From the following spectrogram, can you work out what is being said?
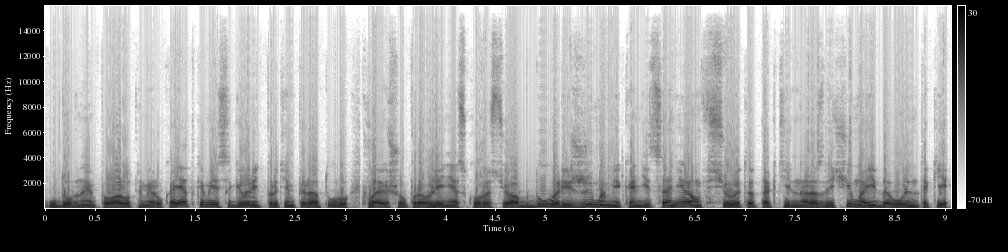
удобными поворотными рукоятками, если говорить про температуру. Клавиши управления скоростью обдува, режимами, кондиционером. Все это тактильно различимо и довольно-таки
